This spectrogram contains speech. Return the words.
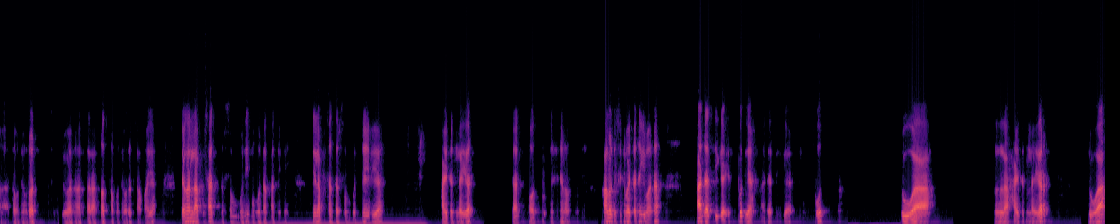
atau neuron hubungan antara not sama neuron sama ya dengan lapisan tersembunyi menggunakan ini ini lapisan tersembunyi ini ya hidden layer dan outputnya ini outputnya kalau di sini bacanya gimana ada tiga input ya ada tiga input dua lah hidden layer dua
